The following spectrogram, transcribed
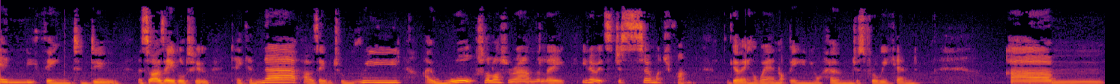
anything to do. And so I was able to take a nap, I was able to read, I walked a lot around the lake. You know, it's just so much fun going away and not being in your home just for a weekend. Um,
